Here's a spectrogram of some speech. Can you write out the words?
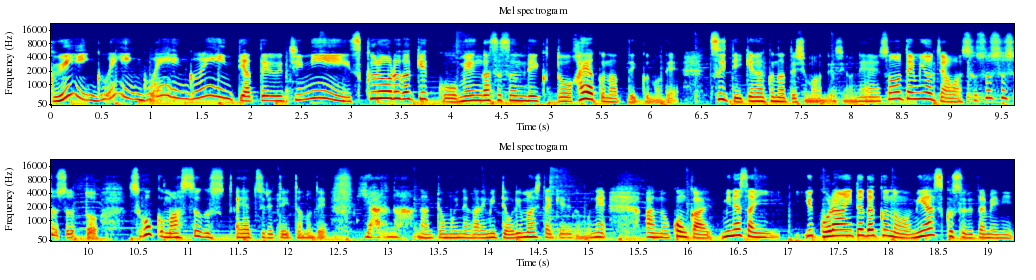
グイーングイーングイーングイーンってやってるうちにスクロールが結構面が進んでいくと速くなっていくのでついていけなくなってしまうんですよね。その点みおちゃんはスススススッとすごくまっすぐ操れていたのでやるななんて思いながら見ておりましたけれどもね。あの今回皆さんにご覧いただくのを見やすくするために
